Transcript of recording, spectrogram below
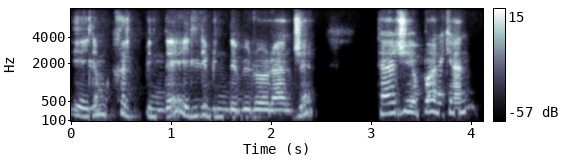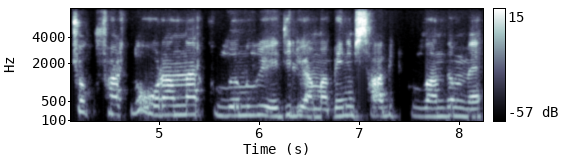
diyelim 40 binde 50 binde bir öğrenci tercih yaparken çok farklı oranlar kullanılıyor ediliyor ama benim sabit kullandığım ve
